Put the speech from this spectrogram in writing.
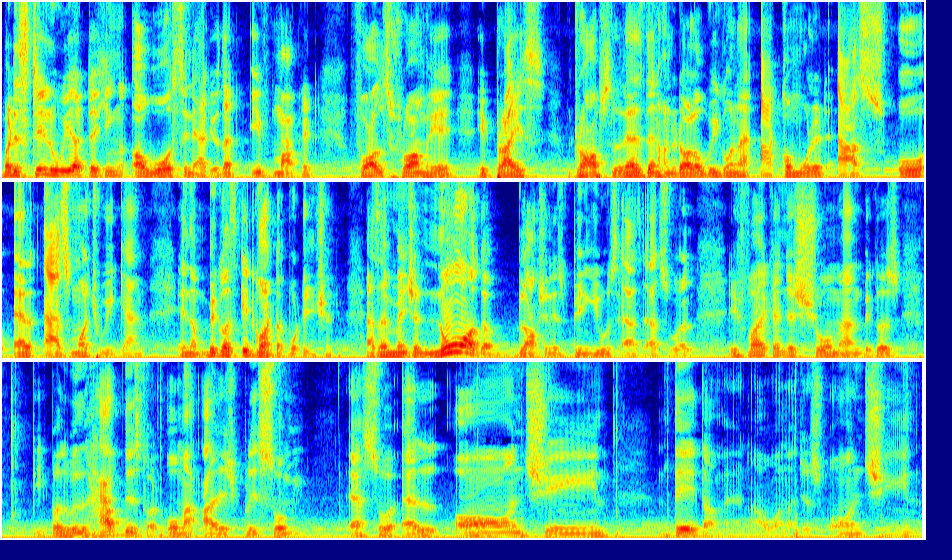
but still we are taking a worst scenario that if market falls from here if price drops less than hundred dollar we're gonna accumulate as ol as much we can in the because it got the potential. As i mentioned no other blockchain is being used as as well. If i can just show man because people will have this thought oh my i just please show me. Sol on chain data man. I wanna just on chain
